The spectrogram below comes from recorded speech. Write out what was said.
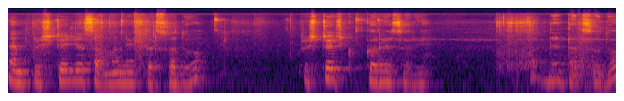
ನಾನು ಪ್ರೆಸ್ಟೇಜ ಸಾಮಾನ್ಯಕ್ಕೆ ತರಿಸೋದು. ಪ್ರೆಸ್ಟೇಜ್ ಕುಕ್ಕರೇ ಸರಿ. ಅದನ್ನೇ ತರಿಸೋದು.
